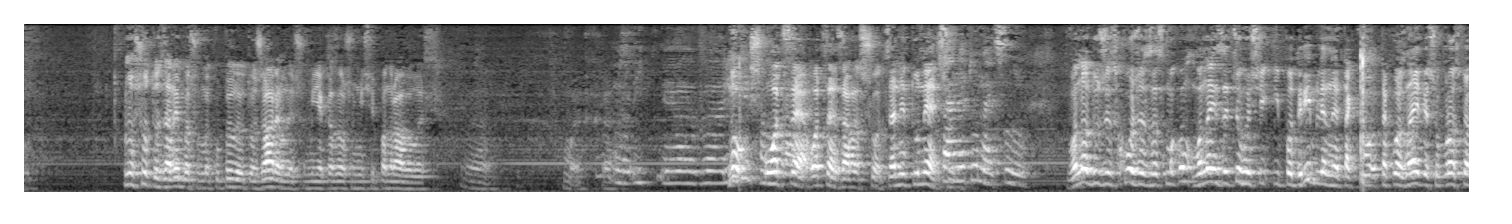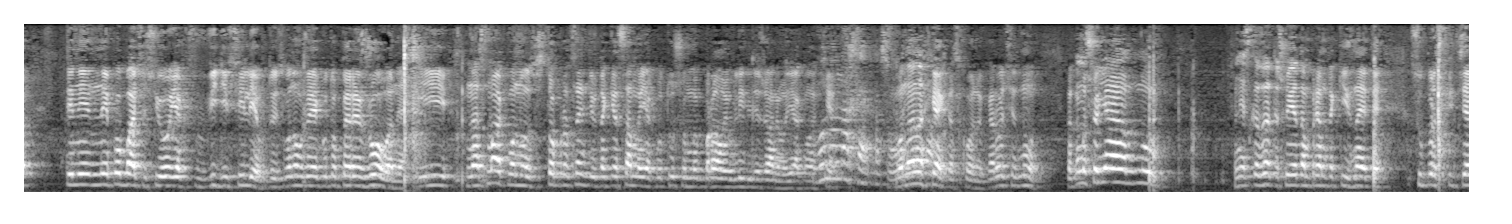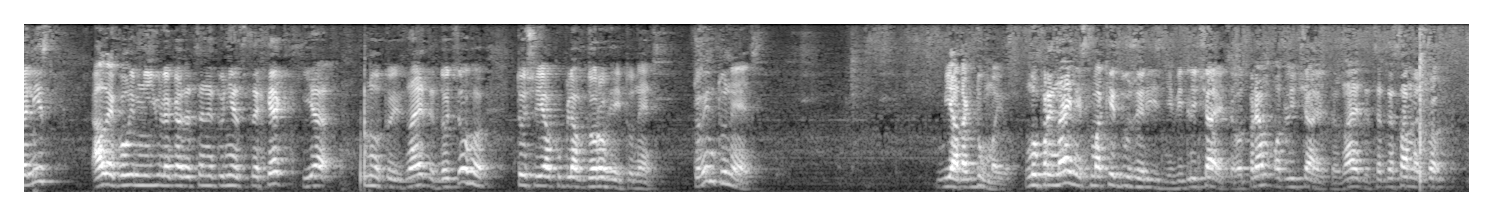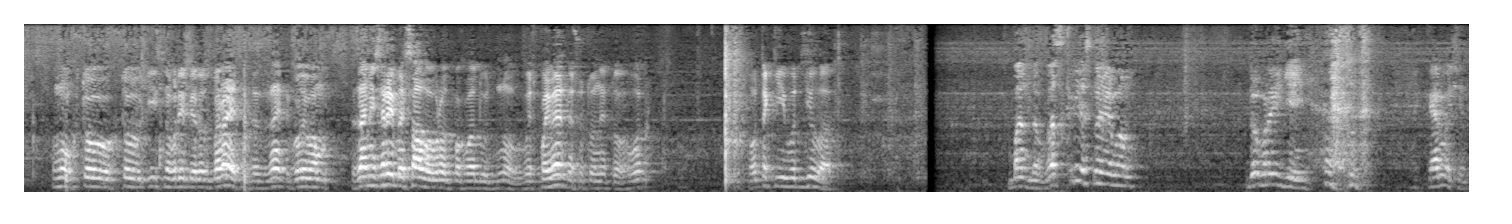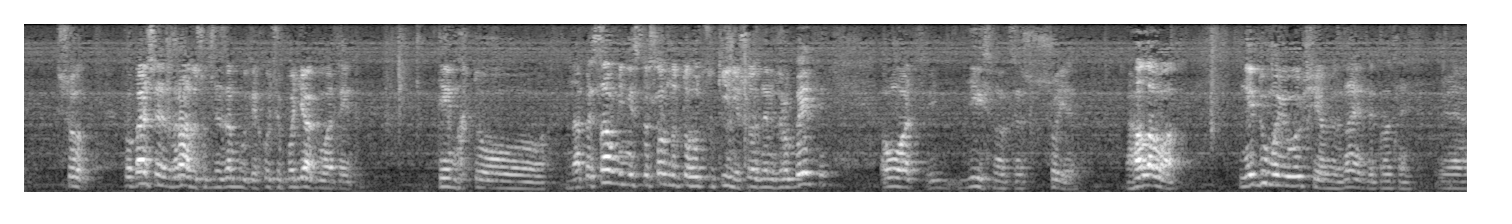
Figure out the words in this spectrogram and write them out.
Ну, що то за риба, що ми купили, то жарили, що я казав, що мені ще понравилось. Е, е, В Ну, оце, оце зараз що? Це не тунець. Це не тунець, ні. Воно дуже схоже за смаком. Воно із-за цього ще і подріблене, тако, тако знаєте, що просто ти не, не побачиш його як в віді філе. Тобто воно вже як ото пережоване. І на смак воно 100% таке саме, як оту, що ми брали в Лідлі жарили. Як воно, Воно хе- на хека схоже. Вона на хека схожа. Коротше, ну, тому що я, ну, не сказати, що я там прям такий, знаєте, суперспеціаліст, але коли мені Юля каже, це не тунець, це хек, я, ну, то знаєте, до цього, той, що я купляв дорогий тунець, то він тунець. Я так думаю. Ну, принаймні, смаки дуже різні, відлічаються. От прям відлічаються. Знаєте, це те саме, що ну, хто, хто дійсно в рибі розбирається, це знаєте, коли вам замість риби сало в рот покладуть, ну, ви ж поймете, що то не то. От, от такі от діла. Банда, воскресная вам. Добрий день. Коротше, що, по-перше, зразу, щоб не забути, хочу подякувати тим, хто написав мені стосовно того цукіні, що з ним зробити. От, дійсно, це що є? Голова. Не думаю взагалі, ви знаєте про це. Е,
